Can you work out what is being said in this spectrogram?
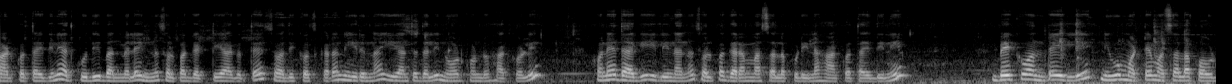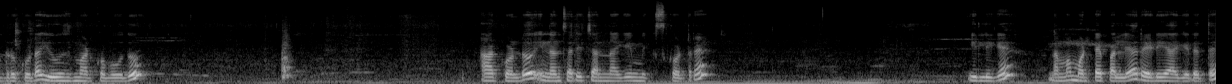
ಮಾಡ್ಕೊತಾ ಇದ್ದೀನಿ. ಅದು ಕುದಿ ಬಂದಮೇಲೆ ಇನ್ನೂ ಸ್ವಲ್ಪ ಗಟ್ಟಿ ಆಗುತ್ತೆ. ಸೊ, ಅದಕ್ಕೋಸ್ಕರ ನೀರನ್ನು ಈ ಹಂತದಲ್ಲಿ ನೋಡಿಕೊಂಡು ಹಾಕ್ಕೊಳ್ಳಿ ಕೊನೆಯದಾಗಿ ಇಲ್ಲಿ ನಾನು ಸ್ವಲ್ಪ ಗರಂ ಮಸಾಲ ಪುಡಿನ ಹಾಕೋತಾ ಇದ್ದೀನಿ. ಬೇಕು ಅಂದರೆ ಇಲ್ಲಿ ನೀವು ಮೊಟ್ಟೆ ಮಸಾಲ ಪೌಡ್ರು ಕೂಡ ಯೂಸ್ ಮಾಡ್ಕೋಬೋದು. ಹಾಕ್ಕೊಂಡು ಇನ್ನೊಂದ್ಸರಿ ಚೆನ್ನಾಗಿ ಮಿಕ್ಸ್ ಕೊಟ್ಟರೆ ಇಲ್ಲಿಗೆ ನಮ್ಮ ಮೊಟ್ಟೆ ಪಲ್ಯ ರೆಡಿ ಆಗಿರುತ್ತೆ.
